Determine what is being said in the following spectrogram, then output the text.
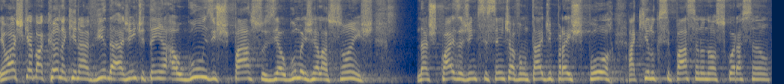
Eu acho que é bacana que na vida a gente tenha alguns espaços e algumas relações nas quais a gente se sente à vontade para expor aquilo que se passa no nosso coração.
